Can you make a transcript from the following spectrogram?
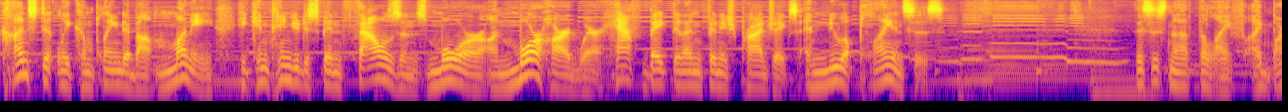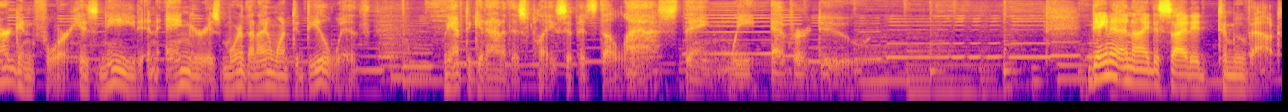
constantly complained about money, he continued to spend thousands more on more hardware, half baked and unfinished projects and new appliances. This is not the life I bargained for. His need and anger is more than I want to deal with. We have to get out of this place if it's the last thing we ever do. Dana and I decided to move out.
